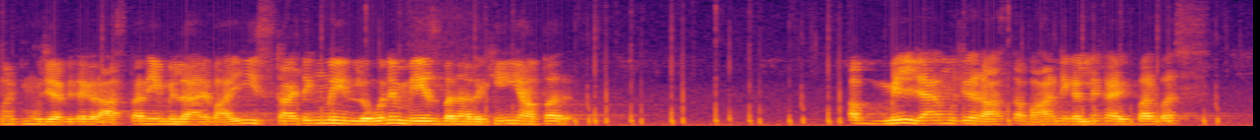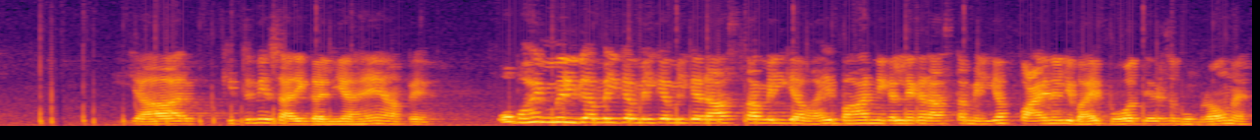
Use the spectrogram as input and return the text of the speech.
बट मुझे अभी तक रास्ता नहीं मिला है भाई। स्टार्टिंग में इन लोगों ने मेज बना रखी है यहाँ पर। अब मिल जाए मुझे रास्ता बाहर निकलने का एक बार बस। यार कितनी सारी गलियाँ हैं यहाँ पे। ओ भाई मिल गया मिल गया मिल गया मिल गया रास्ता मिल गया। भाई बाहर निकलने का रास्ता मिल गया। फाइनली भाई बहुत देर से घूम रहा हूँ मैं।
